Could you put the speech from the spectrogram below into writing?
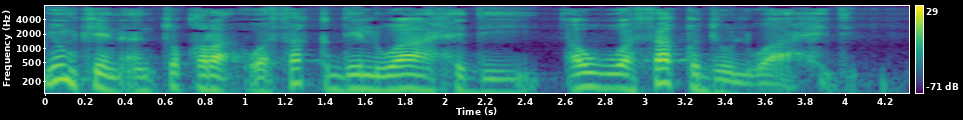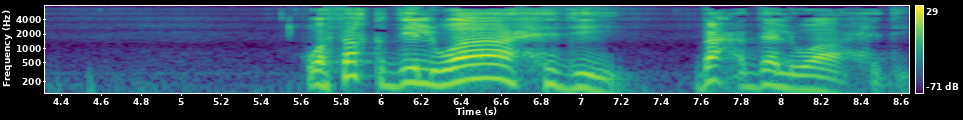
يمكن أن تقرأ وفقد الواحد أو وفقد الواحد. وفقد الواحد بعد الواحد.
